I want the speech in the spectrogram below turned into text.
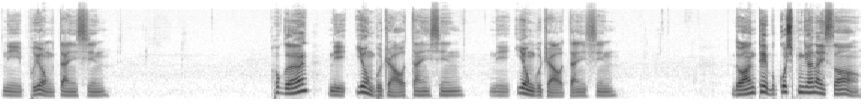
你不用担心 혹은 你用不着担心你用不着担心 너한테 묻고 싶은 게 하나 있어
